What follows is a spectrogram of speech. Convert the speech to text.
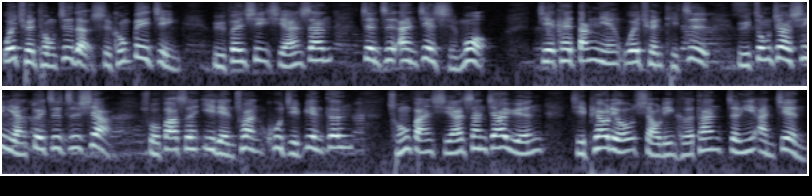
威权统治的时空背景与分析喜安山政治案件始末，揭开当年威权体制与宗教信仰对峙之下所发生一连串户籍变更、重返喜安山家园及漂流小林河滩争议案件。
